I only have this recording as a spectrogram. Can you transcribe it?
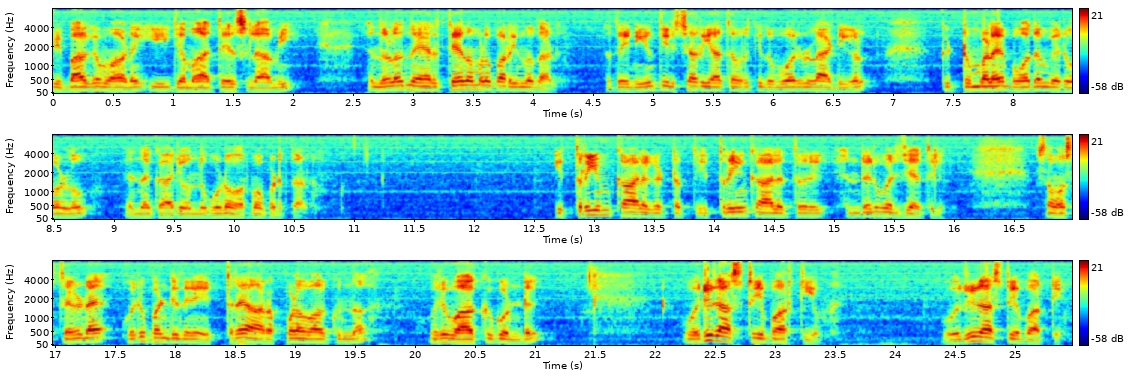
വിഭാഗമാണ് ഈ ജമാഅത്തെ ഇസ്ലാമി എന്നുള്ളത് നേരത്തെ നമ്മൾ പറയുന്നതാണ്. അത് ഇനിയും തിരിച്ചറിയാത്തവർക്ക് ഇതുപോലുള്ള അടികൾ കിട്ടുമ്പോഴേ ബോധം വരുള്ളൂ എന്ന കാര്യം ഒന്നുകൂടെ ഓർമ്മപ്പെടുത്താണ്. ഇത്രയും കാലഘട്ടത്തിൽ ഇത്രയും കാലത്ത് ഒരു എന്റെ ഒരു പരിചയത്തിൽ? സമസ്തയുടെ ഒരു പണ്ഡിതനെ ഇത്ര അറപ്പുളവാക്കുന്ന ഒരു വാക്കുകൊണ്ട് ഒരു രാഷ്ട്രീയ പാർട്ടിയും ഒരു രാഷ്ട്രീയ പാർട്ടിയും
